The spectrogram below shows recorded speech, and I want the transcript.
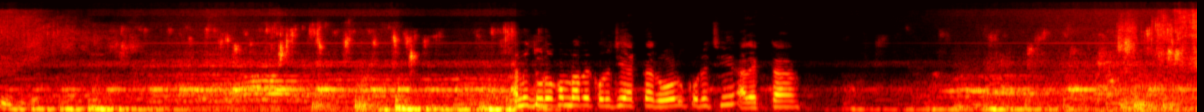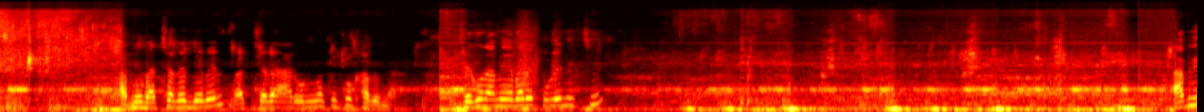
দিয়ে দিব। আমি দু রকম ভাবে করেছি, একটা রোল করেছি আর একটা আপনি বাচ্চাদের দেবেন, বাচ্চারা আর অন্য কিছু খাবে না। দেখুন, আমি এবারে তুলে নিচ্ছি। আপনি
